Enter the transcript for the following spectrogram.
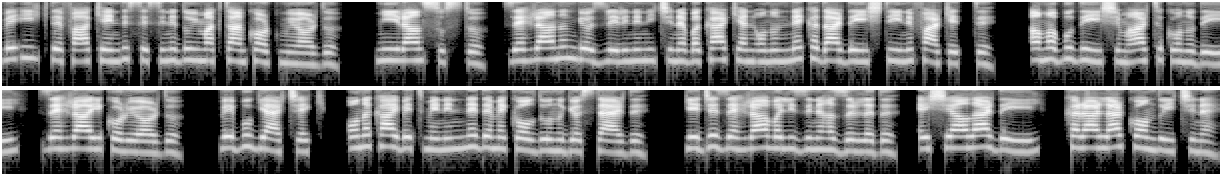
Ve ilk defa kendi sesini duymaktan korkmuyordu. Miran sustu. Zehra'nın gözlerinin içine bakarken onun ne kadar değiştiğini fark etti. Ama bu değişim artık onu değil, Zehra'yı koruyordu. Ve bu gerçek, ona kaybetmenin ne demek olduğunu gösterdi. Gece Zehra valizini hazırladı. Eşyalar değil, kararlar kondu içine.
